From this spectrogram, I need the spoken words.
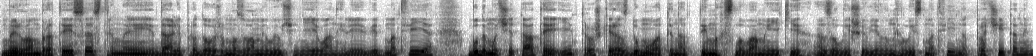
Мир вам, брати і сестри. Ми і далі продовжимо з вами вивчення Євангелія від Матвія. Будемо читати і трошки роздумувати над тими словами, які залишив Євангелист Матвій, над прочитаним.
